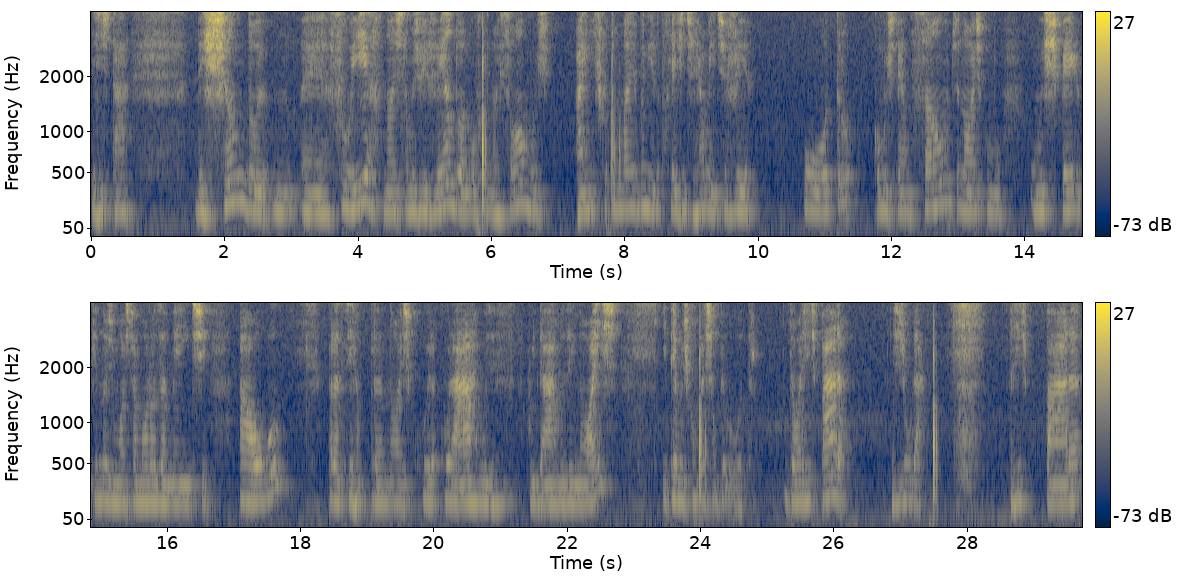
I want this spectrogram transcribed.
e a gente está deixando é, fluir, nós estamos vivendo o amor que nós somos, aí fica tudo mais bonito, porque a gente realmente vê o outro como extensão de nós, como um espelho que nos mostra amorosamente algo para ser para nós cura, curarmos, cuidarmos em nós e termos compaixão pelo outro. Então a gente para de julgar. A gente para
